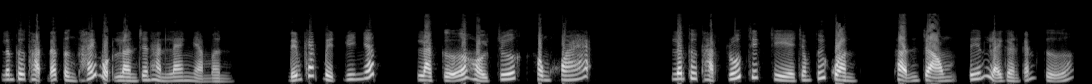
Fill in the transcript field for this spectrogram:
lâm thu thạch đã từng thấy một lần trên hành lang nhà mình. Điểm khác biệt duy nhất là cửa hồi trước không khóa. Lâm thu thạch rút chiếc chìa trong túi quần, thận trọng tiến lại gần cánh cửa.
